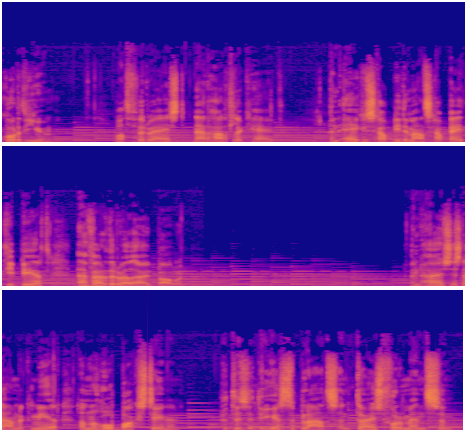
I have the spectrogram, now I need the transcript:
Cordium, wat verwijst naar hartelijkheid, een eigenschap die de maatschappij typeert en verder wil uitbouwen. Een huis is namelijk meer dan een hoop bakstenen. Het is in de eerste plaats een thuis voor mensen.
